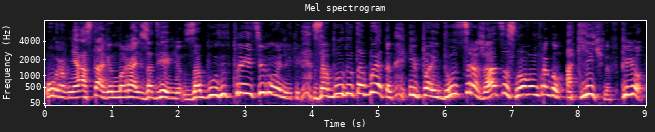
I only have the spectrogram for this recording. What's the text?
уровня «Оставим мораль за дверью», забудут про эти ролики, забудут об этом и пойдут сражаться с новым врагом. Отлично, вперед,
